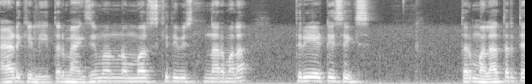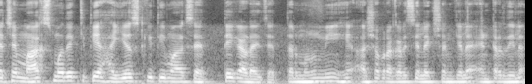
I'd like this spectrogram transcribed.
ॲड केली तर मॅक्झिमम नंबर्स किती दिसणार मला? थ्री एटी सिक्स तर मला तर त्याचे मार्क्समध्ये किती हायेस्ट किती मार्क्स आहेत ते काढायचे आहेत. तर म्हणून मी हे अशा प्रकारे सिलेक्शन केलं एंटर दिलं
